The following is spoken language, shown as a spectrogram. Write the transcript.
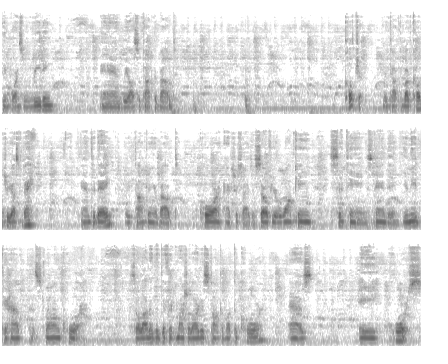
the importance of reading and we also talked about culture. We talked about culture yesterday, and today we're talking about core exercises. So if you're walking, sitting, standing, you need to have a strong core. So a lot of the different martial artists talk about the core as a horse,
